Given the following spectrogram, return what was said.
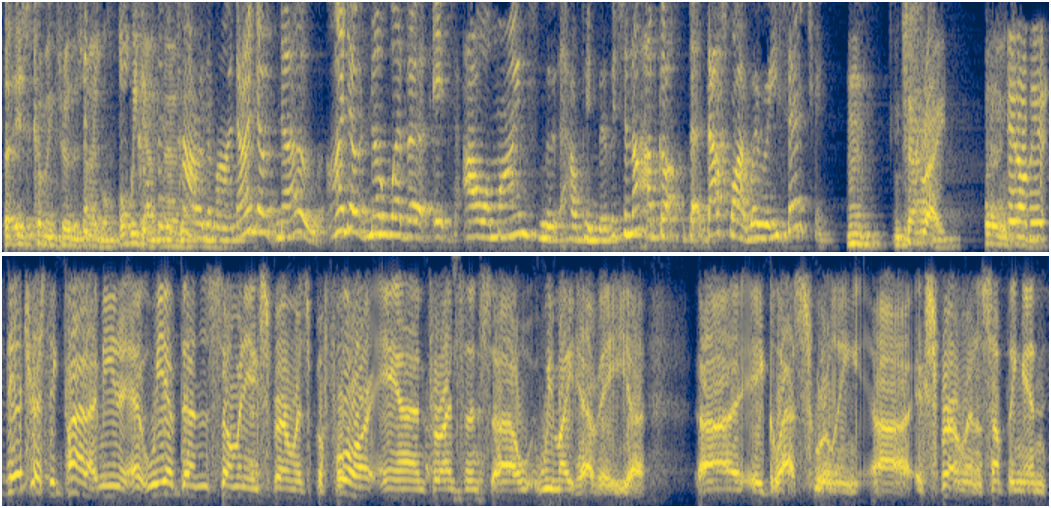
that is coming through the table. But we it don't be know. the power of the mind. I don't know. I don't know whether it's our minds mo- helping move it or not. I've got. That, that's why we're researching. Exactly. Right. You know, the, the interesting part, I mean, uh, we have done so many experiments before, and for instance, uh, we might have a, uh, uh, a glass swirling uh, experiment or something, and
